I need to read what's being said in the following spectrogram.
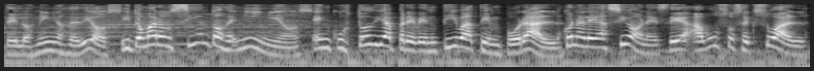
de los niños de Dios y tomaron cientos de niños en custodia preventiva temporal, con alegaciones de abuso sexual,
